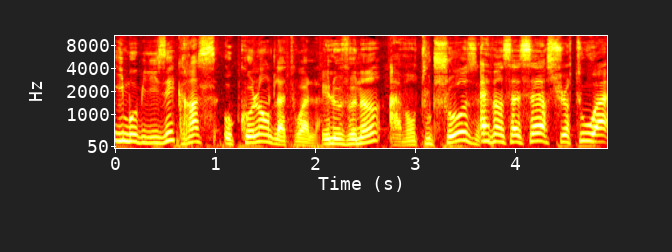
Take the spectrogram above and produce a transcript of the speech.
immobilisée grâce au collant de la toile. Et le venin, avant toute chose, eh ben ça sert surtout à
